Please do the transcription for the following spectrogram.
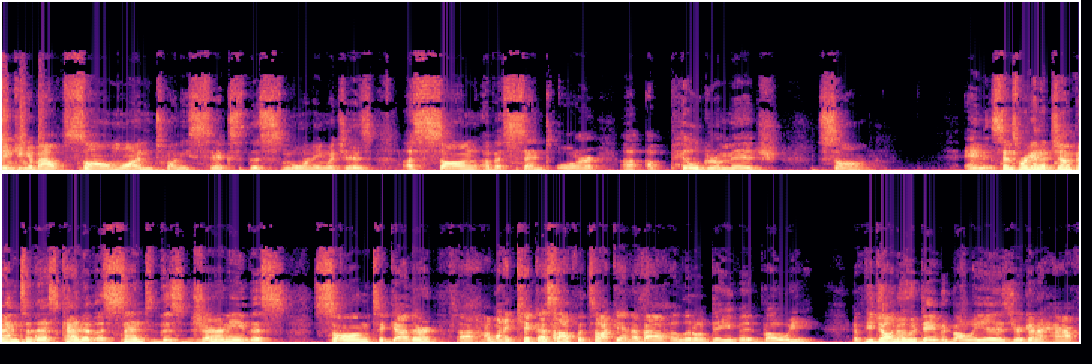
thinking about Psalm 126 this morning, which is a song of ascent or a, a pilgrimage song. And since we're going to jump into this kind of ascent, this journey, this song together, uh, I want to kick us off with talking about a little David Bowie. If you don't know who David Bowie is, you're going to have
